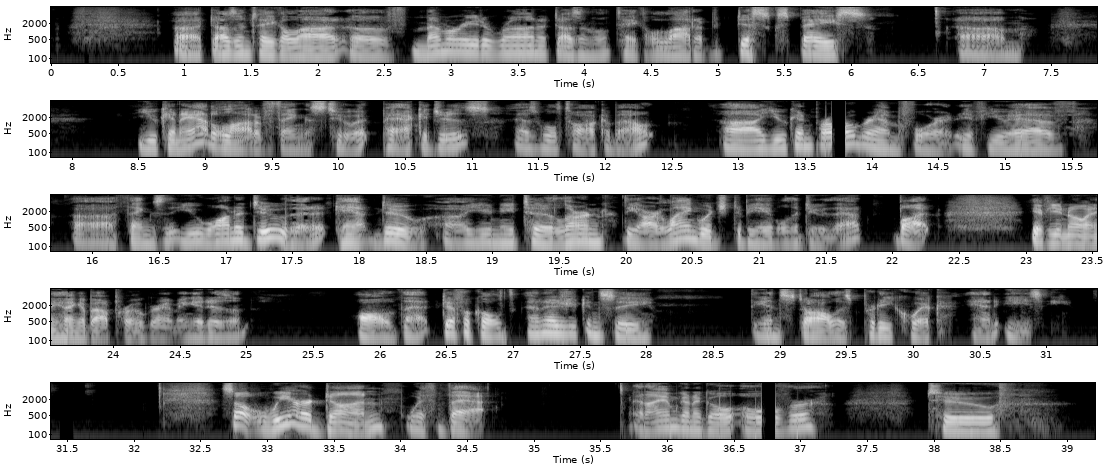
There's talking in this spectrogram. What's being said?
Uh, it doesn't take a lot of memory to run. It doesn't take a lot of disk space. Um, you can add a lot of things to it, packages, as we'll talk about. Uh, you can program for it if you have uh, things that you want to do that it can't do. Uh, you need to learn the R language to be able to do that. But if you know anything about programming, it isn't all that difficult. And as you can see, the install is pretty quick and easy. So we are done with that. And I am going to go over to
